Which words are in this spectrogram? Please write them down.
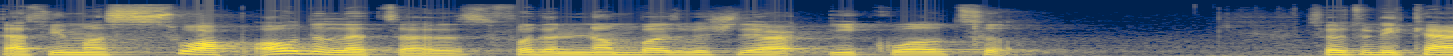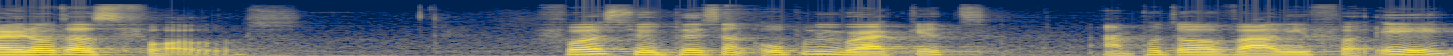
that we must swap out the letters for the numbers which they are equal to. So it will be carried out as follows. First, we place an open bracket and put our value for A,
